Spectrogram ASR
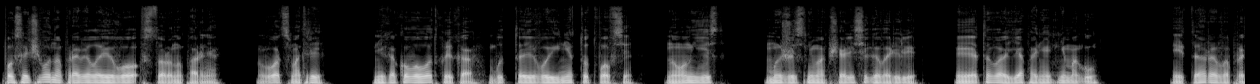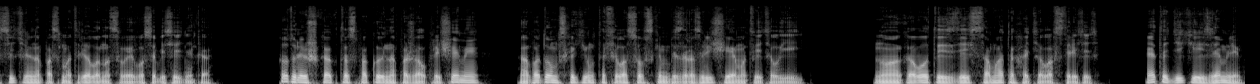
после чего направила его в сторону парня. «Вот, смотри. Никакого отклика, будто его и нет тут вовсе. Но он есть. Мы же с ним общались и говорили. И этого я понять не могу». И Тара вопросительно посмотрела на своего собеседника. Тот лишь как-то спокойно пожал плечами, а потом с каким-то философским безразличием ответил ей. «Ну а кого ты здесь сама-то хотела встретить? Это дикие земли.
